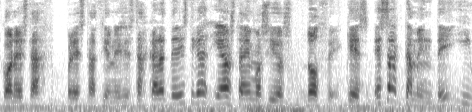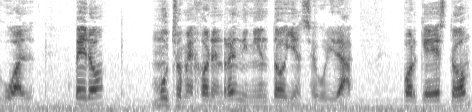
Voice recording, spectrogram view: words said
con estas prestaciones y estas características y ahora tenemos iOS 12, que es exactamente igual, pero mucho mejor en rendimiento y en seguridad. Porque esto,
